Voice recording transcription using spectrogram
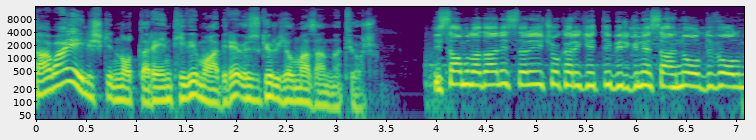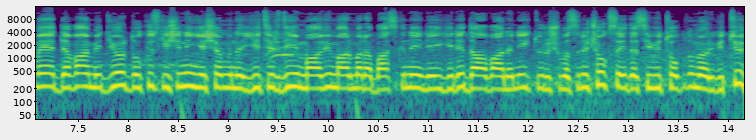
Davaya ilişkin notları NTV muhabiri Özgür Yılmaz anlatıyor. İstanbul Adalet Sarayı çok hareketli bir güne sahne oldu ve olmaya devam ediyor. 9 kişinin yaşamını yitirdiği Mavi Marmara baskını ile ilgili davanın ilk duruşmasını çok sayıda sivil toplum örgütü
